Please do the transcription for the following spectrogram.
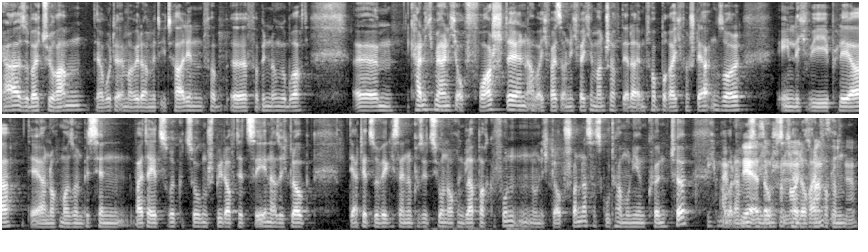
Ja, also bei Thuram, der wurde ja immer wieder mit Italien in äh, Verbindung gebracht. Ähm, kann ich mir eigentlich auch vorstellen, aber ich weiß auch nicht, welche Mannschaft der da im Top-Bereich verstärken soll. Ähnlich wie Player, der nochmal so ein bisschen weiter jetzt zurückgezogen spielt auf der 10. Also ich glaube, der hat jetzt so wirklich seine Position auch in Gladbach gefunden und ich glaube schon, dass das gut harmonieren könnte. Ich mein, aber dann müssen die Jungs sich halt auch einfach im, ne?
